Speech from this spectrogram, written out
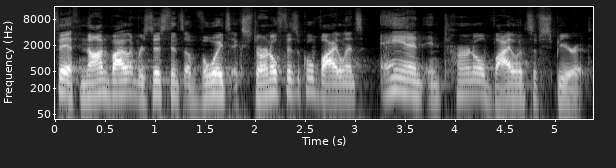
Fifth, nonviolent resistance avoids external physical violence and internal violence of spirit.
